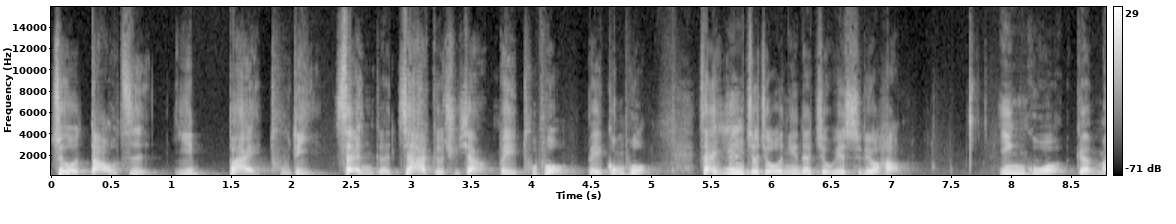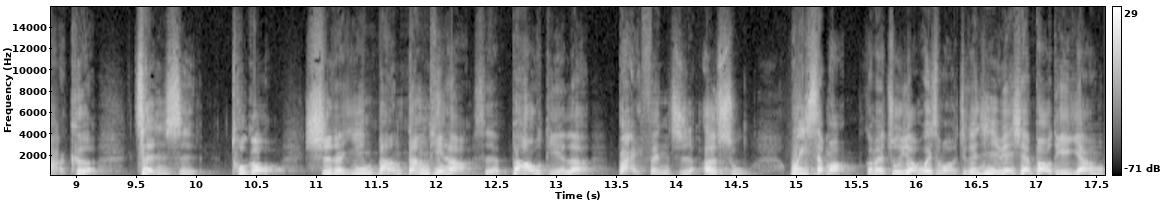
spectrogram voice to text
最后导致一败涂地，整个价格取向被突破、被攻破。在一九九二年的九月十六号，英国跟马克正式脱钩，使得英镑当天啊是暴跌了百分之二十五。为什么？各位注意哦，为什么？就跟日元现在暴跌一样哦。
